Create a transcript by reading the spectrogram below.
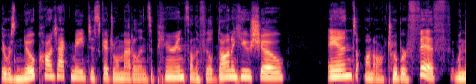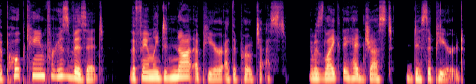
There was no contact made to schedule Madalyn's appearance on the Phil Donahue show, and on October 5th, when the Pope came for his visit, the family did not appear at the protest. It was like they had just disappeared.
